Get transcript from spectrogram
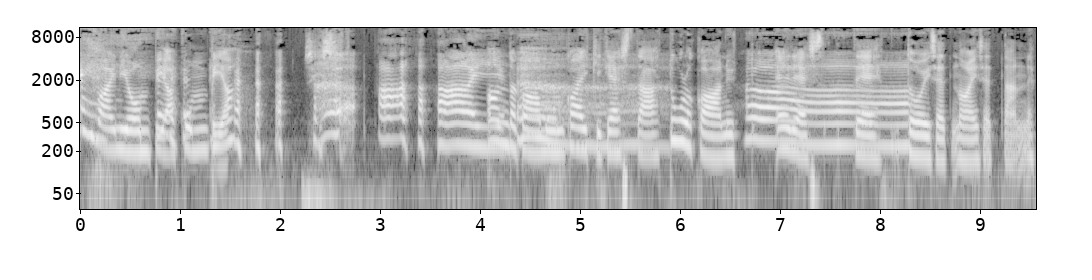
Ei vain jompia kumpia. Siis antakaa mun kaikki kestää. Tulkaa nyt edes te toiset naiset tänne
